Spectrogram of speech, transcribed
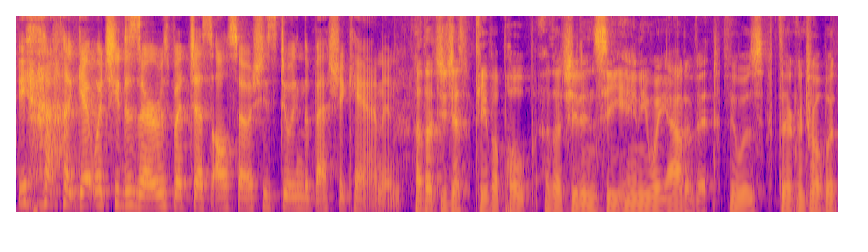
yeah, get what she deserves, but just also she's doing the best she can and I thought she just gave up hope. I thought she didn't see any way out of it. It was their control, but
